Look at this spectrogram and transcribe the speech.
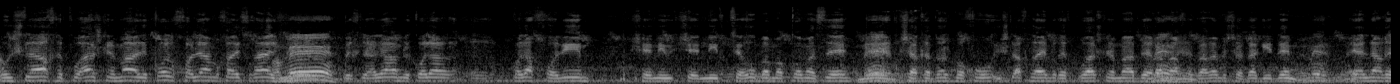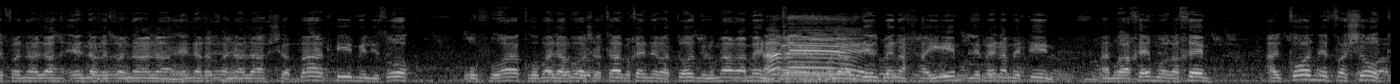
הוא ישלח רפואה שלמה לכל חולי עמך ישראל. אמן. בכללם לכל החולים שנ- שנפצעו במקום הזה. אמן. שהקדוש ברוך הוא ישלח להם רפואה שלמה ברמח אמן. איברם ושלווה גידם. אמן. אל נא רפנה לה, אל נא רפנה לה, אל נא רפנה לה. שבת היא מלזרוק. רפואה קרובה לעבור השתה וכן נרתון ונאמר אמן. אמן. ולהבדיל בין החיים לבין המתים. המרחם הוא הרחם על כל נפשות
